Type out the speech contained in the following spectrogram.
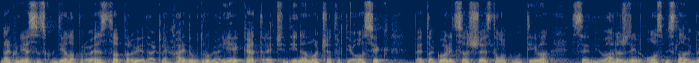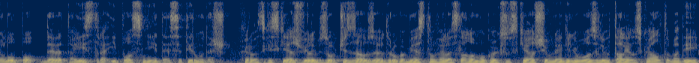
Nakon jesenskog dijela prvenstva, prvi je dakle Hajduk, druga Rijeka, treći Dinamo, četvrti Osijek, peta Gorica, šesta Lokomotiva, sedmi Varaždin, osmi Slaven Belupo, deveta Istra i posljednji deseti Rudeš. Hrvatski skijaš Filip Zupčić zauzeo drugo mjesto u veleslalomu kojeg su skijaši u nedjelju vozili u talijanskoj Alta Badiji,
